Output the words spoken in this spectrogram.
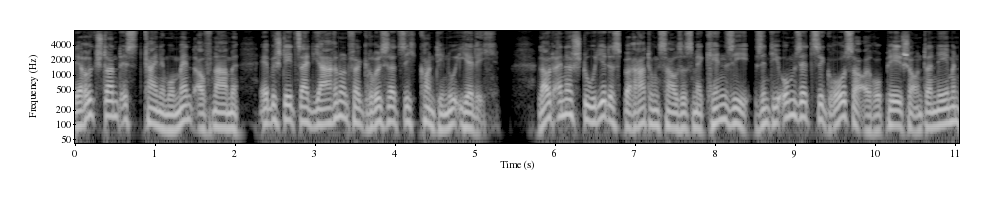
Der Rückstand ist keine Momentaufnahme, er besteht seit Jahren und vergrößert sich kontinuierlich. Laut einer Studie des Beratungshauses McKinsey sind die Umsätze großer europäischer Unternehmen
